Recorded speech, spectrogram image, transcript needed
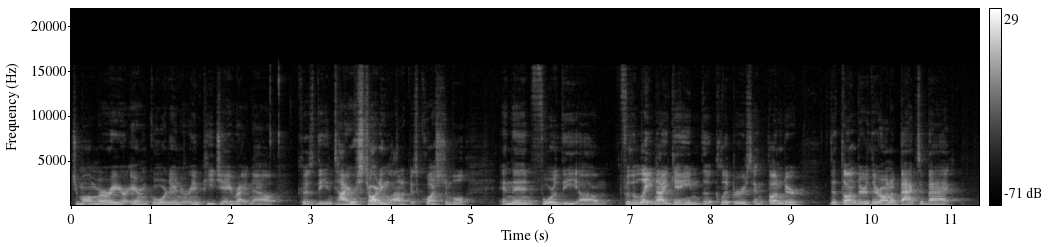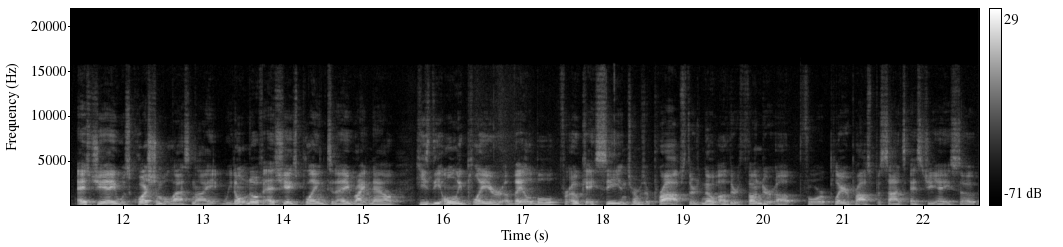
Jamal Murray or Aaron Gordon or MPJ right now because the entire starting lineup is questionable. And then for the um, for the late night game, the Clippers and Thunder, the Thunder they're on a back to back. SGA was questionable last night. We don't know if SGA is playing today. Right now, he's the only player available for OKC in terms of props. There's no other Thunder up for player props besides SGA. So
